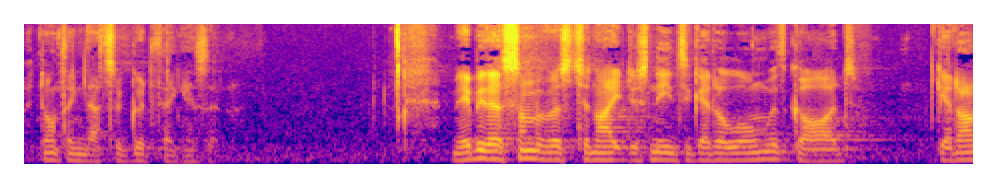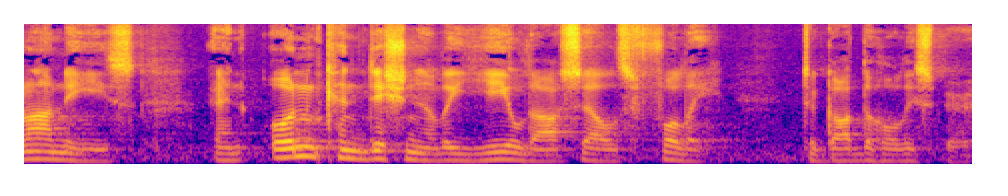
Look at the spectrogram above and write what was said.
I don't think that's a good thing, is it? Maybe there's some of us tonight just need to get alone with God, get on our knees, and unconditionally yield ourselves fully to God the Holy Spirit.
